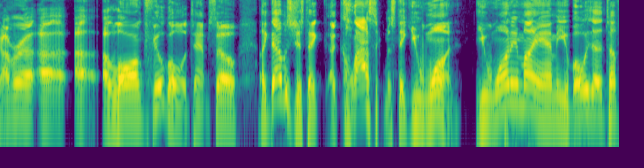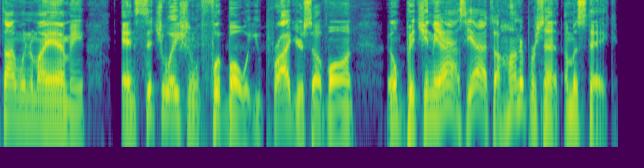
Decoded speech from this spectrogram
cover a a, a, long field goal attempt. So, like that was just a, a classic mistake. You won. You won in Miami. You've always had a tough time winning in Miami. And situational football, what you pride yourself on, know, bitch you in the ass. Yeah, it's hundred percent a mistake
